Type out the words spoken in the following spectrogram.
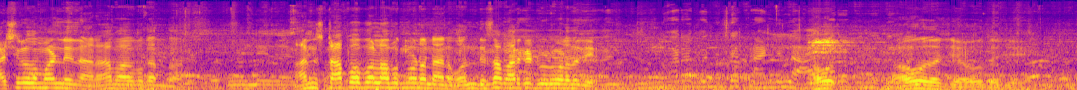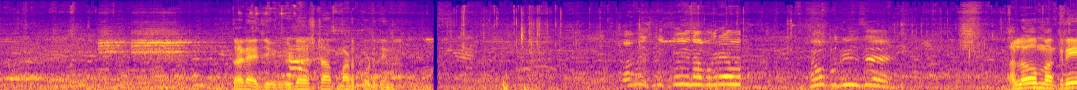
ಆಶೀರ್ವಾದ ಮಾಡಿ ನೀನು ಆರಾಮ ಆಗ್ಬೇಕಂತ. ಅನ್ಸ್ಟಾಪಬಲ್ ಆಗ್ಬೇಕು ನೋಡು ನಾನು ಒಂದು ದಿವಸ ಮಾರ್ಕೆಟ್ ಬಿಡ್ಬಾರ್ದು ಹೌದು ಹೌದು ಅಜ್ಜಿ ಹೌದು ಅಜ್ಜಿ. ತಡೆ ಅಜ್ಜಿ ವಿಡಿಯೋ ಸ್ಟಾಪ್ ಮಾಡಿಕೊಡ್ತೀನಿ. ಹಲೋ ಮಕ್ರಿ.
